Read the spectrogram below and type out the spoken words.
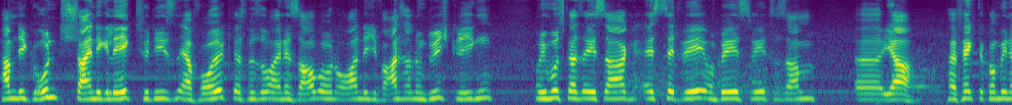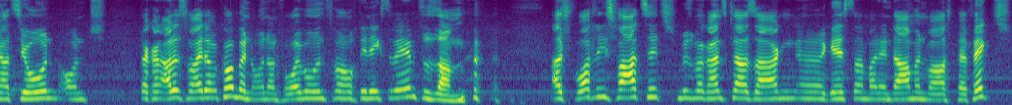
haben die Grundsteine gelegt für diesen Erfolg, dass wir so eine saubere und ordentliche Veranstaltung durchkriegen. Und ich muss ganz ehrlich sagen, SZW und BSW zusammen, äh, ja, perfekte Kombination und da kann alles weitere kommen und dann freuen wir uns mal auf die nächste WM zusammen. Als sportliches Fazit müssen wir ganz klar sagen, äh, gestern bei den Damen war es perfekt.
